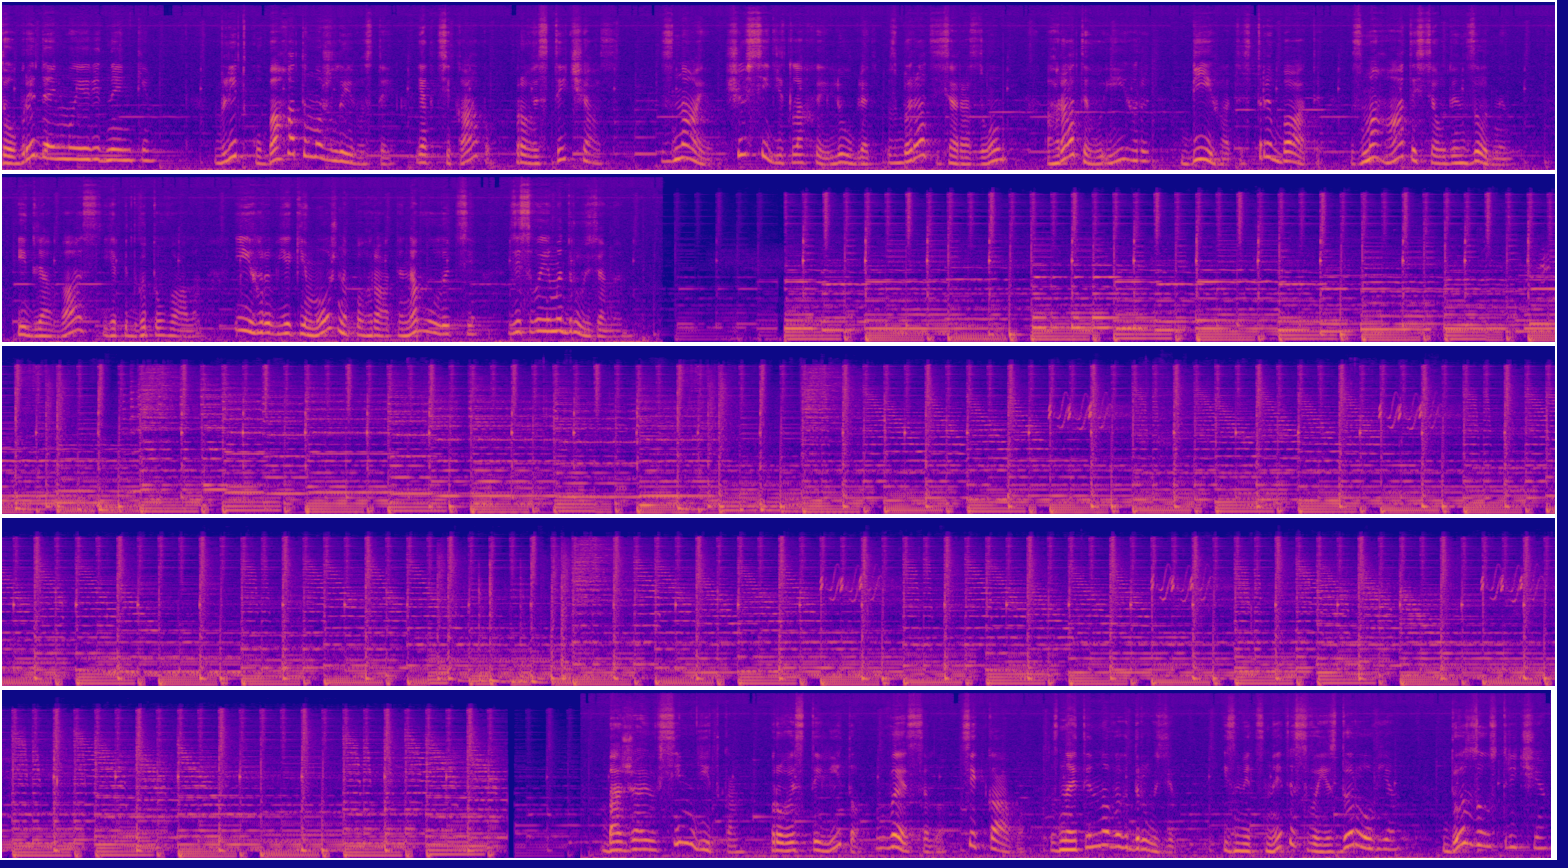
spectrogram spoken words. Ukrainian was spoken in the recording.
Добрий день, мої рідненькі! Влітку багато можливостей, як цікаво провести час. Знаю, що всі дітлахи люблять збиратися разом, грати в ігри, бігати, стрибати, змагатися один з одним. І для вас я підготувала ігри, в які можна пограти на вулиці зі своїми друзями. Бажаю всім діткам провести літо весело, цікаво, знайти нових друзів і зміцнити своє здоров'я. До зустрічі!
